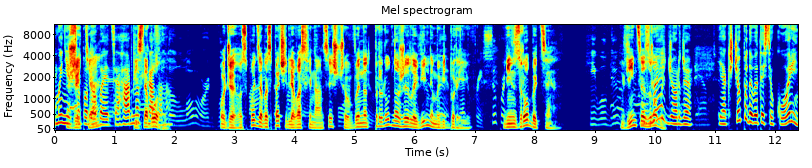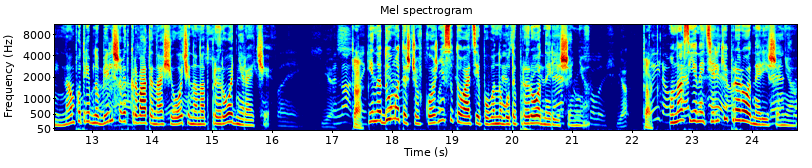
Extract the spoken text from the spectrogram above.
мені це Життя подобається. Гарно після сказано. боргу. Отже, Господь забезпечить для вас фінанси, щоб ви надприродно жили вільними від боргів. Він зробить це. Він це Знаєш, зробить. Джордже, якщо подивитися у корінь, нам потрібно більше відкривати наші очі на надприродні речі. Так, І не думати, що в кожній ситуації повинно бути природне рішення. так. У нас є не тільки природне рішення,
